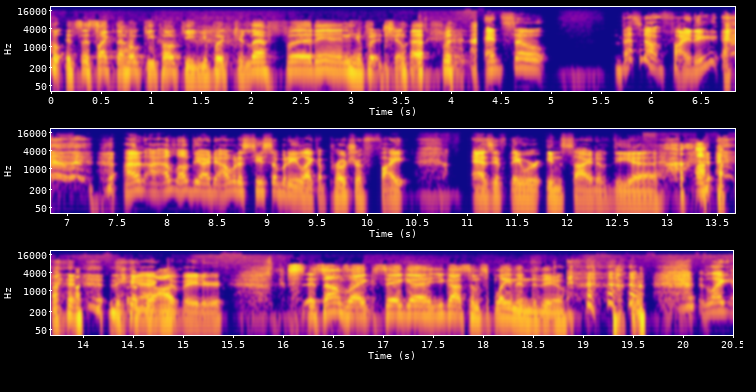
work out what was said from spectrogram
it's it's like the hokey pokey. You put your left foot in, you put your left foot. and so that's not fighting I, I love the idea i want to see somebody like approach a fight as if they were inside of the uh the That'd be awesome. activator It sounds like Sega. You got some splaining to do. like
